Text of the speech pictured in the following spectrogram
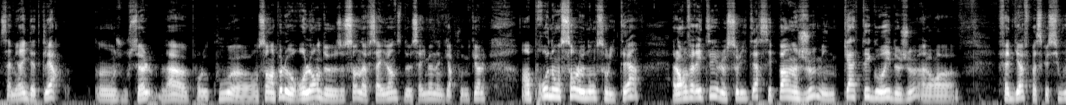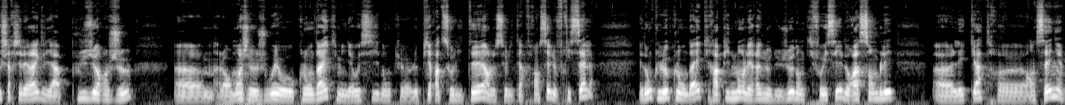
ça mérite d'être clair, on joue seul. Là, euh, pour le coup, euh, on sent un peu le Roland de The Sound of Silence de Simon Garfunkel en prononçant le nom solitaire. Alors en vérité, le solitaire, c'est pas un jeu, mais une catégorie de jeux. Alors euh, faites gaffe parce que si vous cherchez les règles, il y a plusieurs jeux. alors moi, je jouais au Klondike, mais il y a aussi donc le pirate solitaire, le solitaire français, le Fricelle. Et donc le Klondike, rapidement les règles du jeu. Donc il faut essayer de rassembler les quatre enseignes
